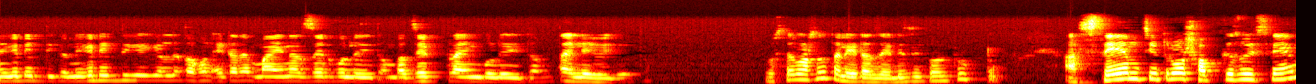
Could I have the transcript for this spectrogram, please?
নেগেটিভ দিকে নেগেটিভ দিকে গেলে তখন এটারে মাইনাস জেড বলে দিতাম বা জেড প্রাইম বলে দিতাম, তাইলেই হয়ে যেত। বুঝতে পারছ? তাহলে এটা Z is equal to two আর সেম চিত্র সবকিছুই সেম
